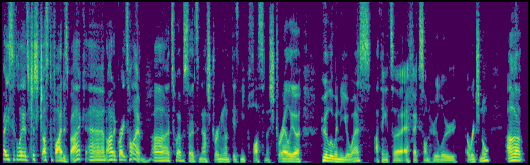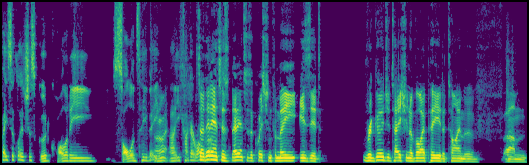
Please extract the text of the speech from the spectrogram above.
basically, it's just Justified is back, and I had a great time. Uh, two episodes are now streaming on Disney Plus in Australia, Hulu in the US. I think it's a FX on Hulu original. Uh, basically, it's just good quality, solid TV. Right. Uh, you can't go wrong. So that answers that answers a question for me. Is it regurgitation of IP at a time of um,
